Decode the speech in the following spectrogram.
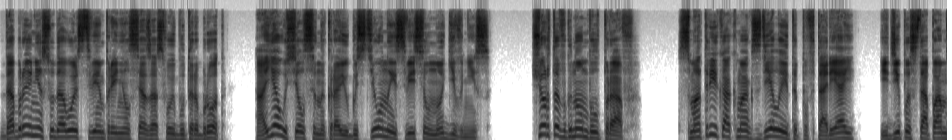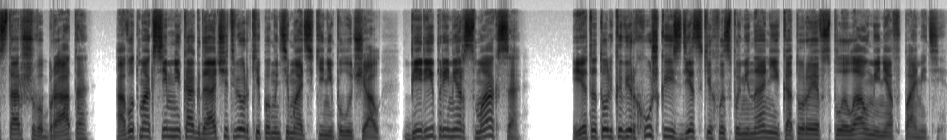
Добрыня с удовольствием принялся за свой бутерброд, а я уселся на краю бастиона и свесил ноги вниз. Чертов гном был прав. Смотри, как Макс делает, и повторяй. Иди по стопам старшего брата. А вот Максим никогда четверки по математике не получал. Бери пример с Макса. И это только верхушка из детских воспоминаний, которая всплыла у меня в памяти.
